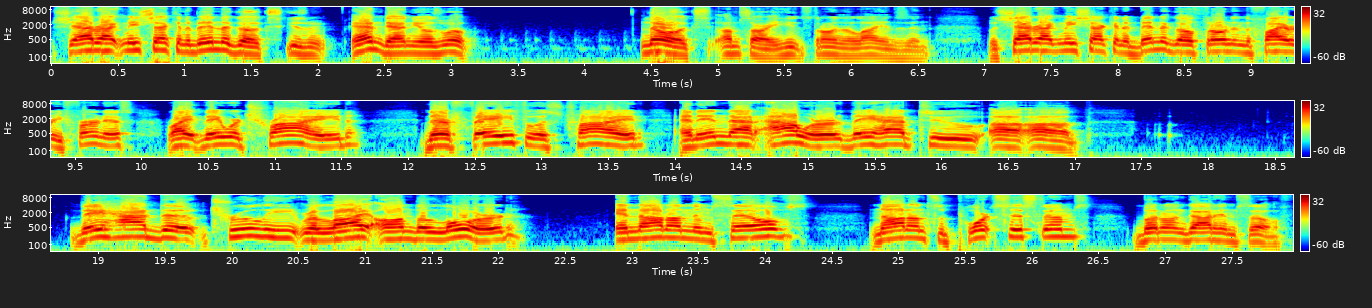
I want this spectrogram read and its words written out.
Shadrach, Meshach, and Abednego, excuse me, and Daniel as well. No, I'm sorry, he's throwing the lion's den. But Shadrach, Meshach, and Abednego thrown in the fiery furnace, right? They were tried. Their faith was tried, and in that hour, they had to uh, uh, they had to truly rely on the Lord and not on themselves, not on support systems, but on God Himself.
